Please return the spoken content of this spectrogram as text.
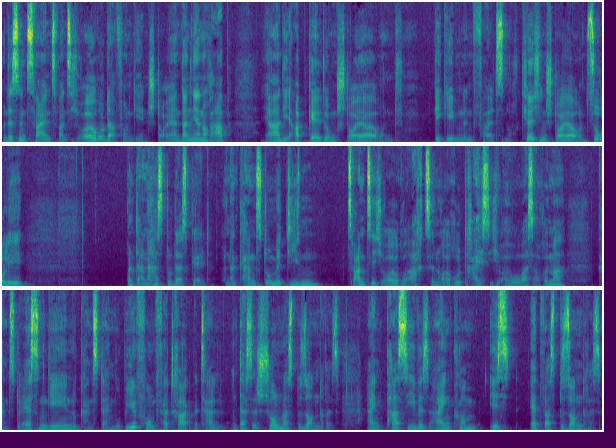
Und das sind 22 Euro, davon gehen Steuern dann ja noch ab. Ja, die Abgeltungssteuer und gegebenenfalls noch Kirchensteuer und Soli. Und dann hast du das Geld. Und dann kannst du mit diesen 20 Euro, 18 Euro, 30 Euro, was auch immer, kannst du essen gehen, du kannst deinen Mobilfunkvertrag bezahlen. Und das ist schon was Besonderes. Ein passives Einkommen ist etwas Besonderes.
